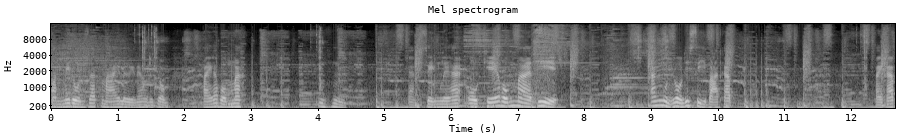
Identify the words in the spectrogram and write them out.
ฟันไม่โดนสักไม้เลยนะคุณผู้ชม ไปครับผมมาอือหืออย่างเซ็งเลยฮะ โอเคผมมาที่ อังุ่นครับผมที่ 4 บาทครับ ไปครับ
